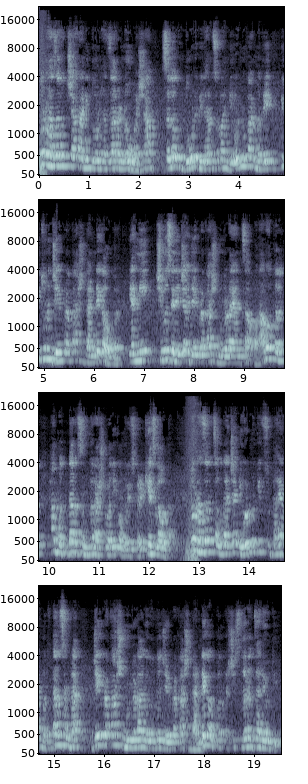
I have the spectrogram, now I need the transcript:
दोन हजार चार आणि दोन हजार नऊ अशा सलग दोन विधानसभा निवडणुकांमध्ये इथून जयप्रकाश दांडेगावकर यांनी शिवसेनेच्या जयप्रकाश मुंदडा यांचा पराभव करत हा मतदारसंघ राष्ट्रवादी काँग्रेसकडे खेचला होता. दोन हजार चौदाच्या निवडणुकीत सुद्धा या मतदारसंघात जयप्रकाश मुंदडा विरुद्ध जयप्रकाश दांडेगावकर अशीच लढत झाली होती.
